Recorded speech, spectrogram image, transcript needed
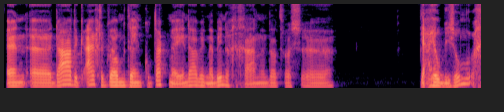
En eh, daar had ik eigenlijk wel meteen contact mee. En daar ben ik naar binnen gegaan. En dat was ja, heel bijzonder.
